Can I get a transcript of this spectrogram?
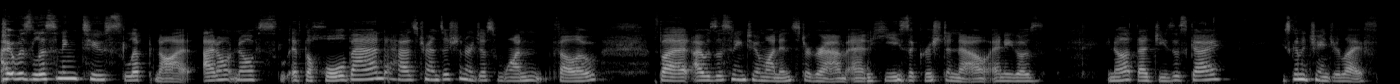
i was listening to slipknot i don't know if if the whole band has transition or just one fellow but i was listening to him on instagram and he's a christian now and he goes you know what that jesus guy he's going to change your life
